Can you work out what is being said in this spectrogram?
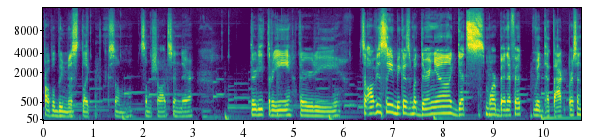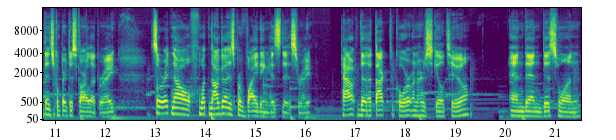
probably missed like some some shots in there. 33, 30, So obviously, because Modernia gets more benefit with attack percentage compared to Scarlet, right? So right now, what Naga is providing is this, right? How the attack to core on her skill too, and then this one,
